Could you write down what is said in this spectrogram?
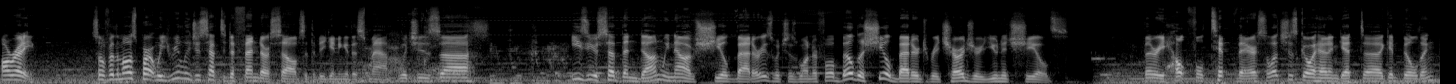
Alrighty. So for the most part, we really just have to defend ourselves at the beginning of this map, which is uh, easier said than done. We now have shield batteries, which is wonderful. Build a shield battery to recharge your unit shields. Very helpful tip there. So let's just go ahead and get uh, get building.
